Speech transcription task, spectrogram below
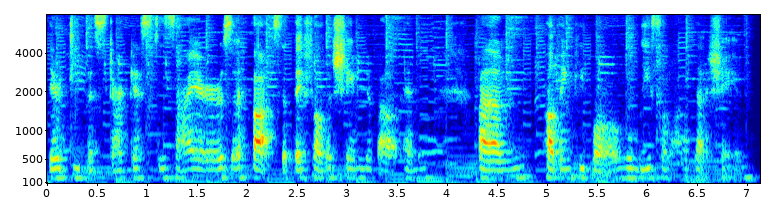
their deepest, darkest desires or thoughts that they felt ashamed about and um, helping people release a lot of that shame.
